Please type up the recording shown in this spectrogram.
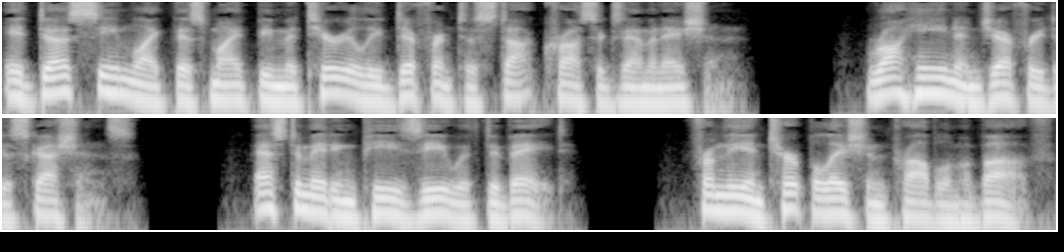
It does seem like this might be materially different to stock cross examination. Rohin and Geoffrey discussions. Estimating PZ with debate. From the interpolation problem above.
